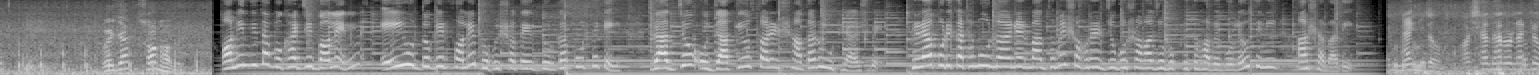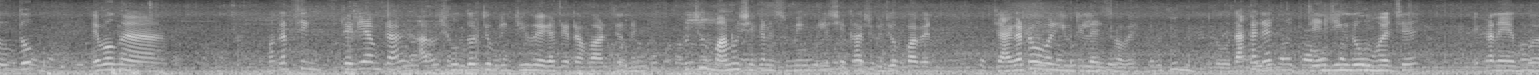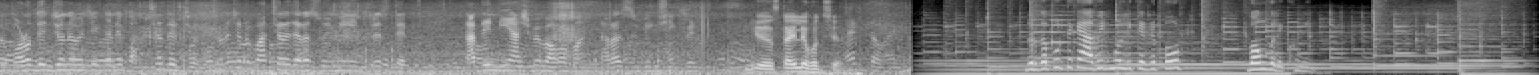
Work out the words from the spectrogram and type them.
হয়ে যাক সব হবে। অনিন্দিতা মুখার্জি বলেন, এই উদ্যোগের ফলে ভবিষ্যতে দুর্গাপুর থেকেই রাজ্য ও জাতীয় স্তরের সাঁতারু উঠে আসবে। ক্রীড়া পরিকাঠামো উন্নয়নের মাধ্যমে শহরের যুব সমাজ উপকৃত হবে বলেও তিনি আশাবাদী। একদম, অসাধারণ একটা উদ্যোগ এবং ভগৎ সিং স্টেডিয়ামটা আরও সৌন্দর্য বৃদ্ধি হয়ে গেছে এটা হওয়ার জন্য। প্রচুর মানুষ এখানে সুইমিং পুলে শেখার সুযোগ পাবেন, জায়গাটাও আবার ইউটিলাইজ হবে। তো দেখা যাক চেঞ্জিং রুম হয়েছে এখানে বড়দের জন্য হয়েছে এখানে বাচ্চাদের জন্য। ছোটো ছোটো বাচ্চারা যারা সুইমিং ইন্টারেস্টেড তাদের নিয়ে আসবে বাবা মা। তারা সুইমিং শিখবেন স্টাইলে হচ্ছে। একদম। দুর্গাপুর থেকে আবির মল্লিকের রিপোর্ট বঙ্গলেখনী।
